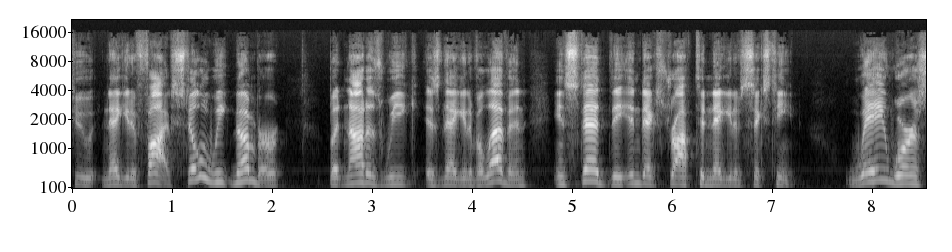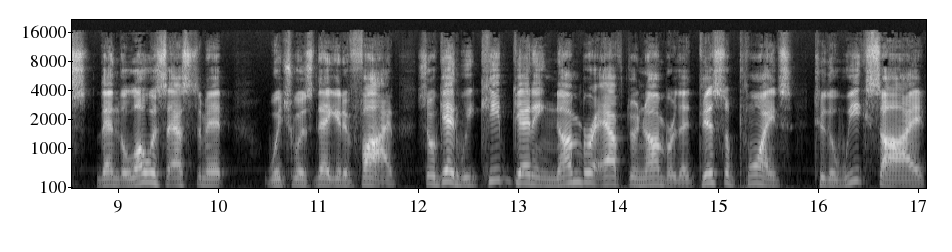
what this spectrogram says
to negative 5. Still a weak number, but not as weak as negative 11. Instead, the index dropped to negative 16. Way worse than the lowest estimate, which was negative 5. So again, we keep getting number after number that disappoints to the weak side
